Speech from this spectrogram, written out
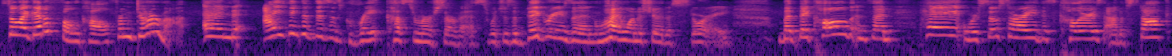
So I get a phone call from Dharma, and I think that this is great customer service, which is a big reason why I want to share this story. But they called and said, Hey, we're so sorry, this color is out of stock.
